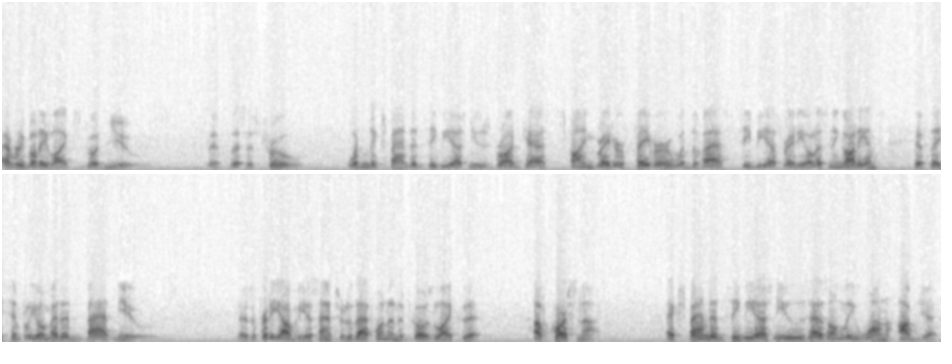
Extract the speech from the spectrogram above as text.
Everybody likes good news. Since this is true, Wouldn't expanded CBS News broadcasts find greater favor with the vast CBS radio listening audience if they simply omitted bad news? There's a pretty obvious answer to that one, and it goes like this. Of course not. Expanded CBS News has only one object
